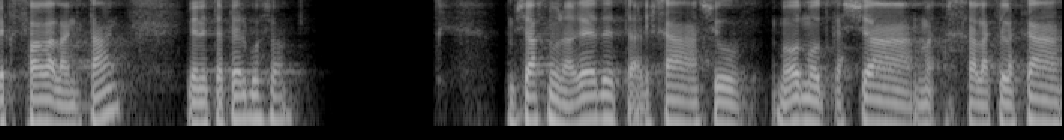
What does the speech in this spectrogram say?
לכפר הלנגטן. ונטפל בו שם. המשכנו לרדת, תהליכה שוב מאוד מאוד קשה, חלקלקה,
